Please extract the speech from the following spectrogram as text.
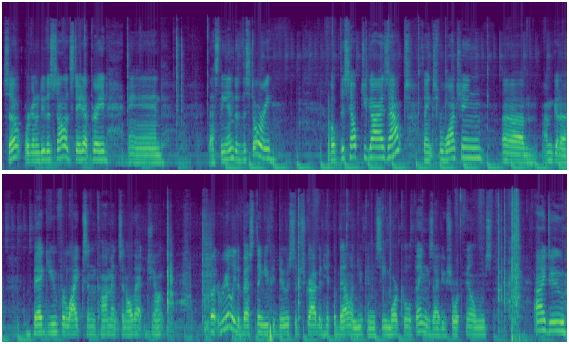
So, we're going to do this solid state upgrade, and that's the end of the story. Hope this helped you guys out. Thanks for watching. Um, I'm going to beg you for likes and comments and all that junk. But really, the best thing you could do is subscribe and hit the bell, and you can see more cool things. I do short films, I do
